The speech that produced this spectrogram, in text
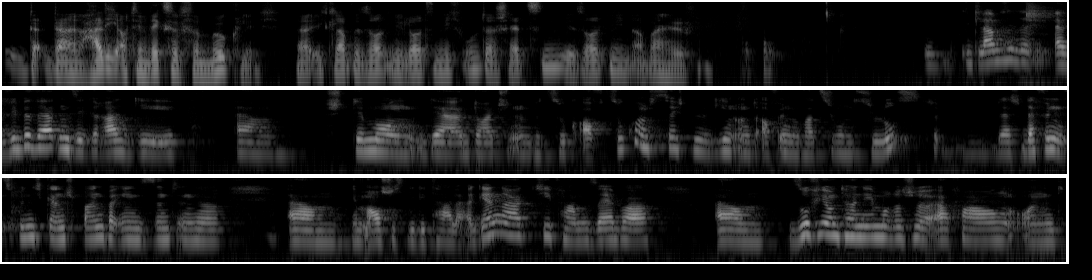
da, da, halte ich auch den Wechsel für möglich. Ja, ich glaube, wir sollten die Leute nicht unterschätzen, wir sollten ihnen aber helfen. Glauben Sie, also wie bewerten Sie gerade die ähm, Stimmung der Deutschen in Bezug auf Zukunftstechnologien und auf Innovationslust? Das, da finde find ich ganz spannend bei Ihnen. Sie sind in der, ähm, im Ausschuss Digitale Agenda aktiv, haben selber ähm, so viel unternehmerische Erfahrung und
